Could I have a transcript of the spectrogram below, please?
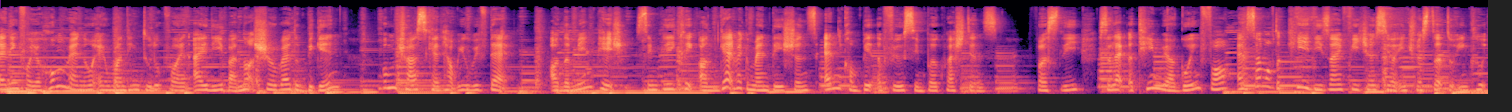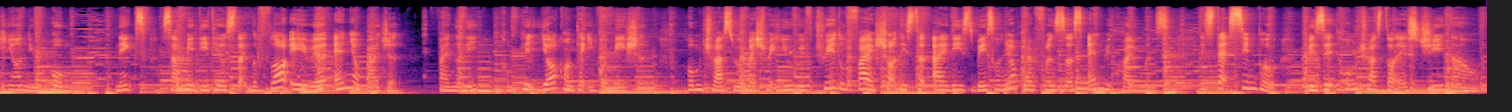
Planning for your home reno and wanting to look for an ID but not sure where to begin? Home Trust can help you with that. On the main page, simply click on Get Recommendations and complete a few simple questions. Firstly, select a theme you are going for and some of the key design features you are interested to include in your new home. Next, submit details like the floor area and your budget. Finally, complete your contact information. Home Trust will matchmake you with 3 to 5 shortlisted IDs based on your preferences and requirements. It's that simple. Visit hometrust.sg now.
